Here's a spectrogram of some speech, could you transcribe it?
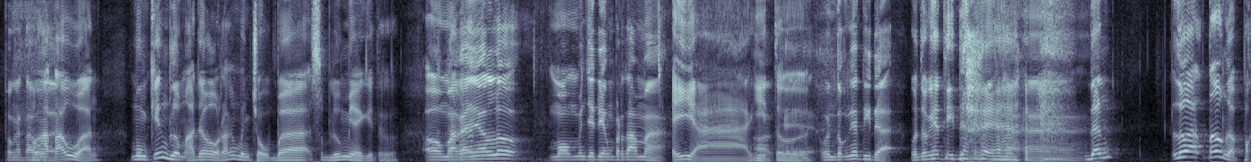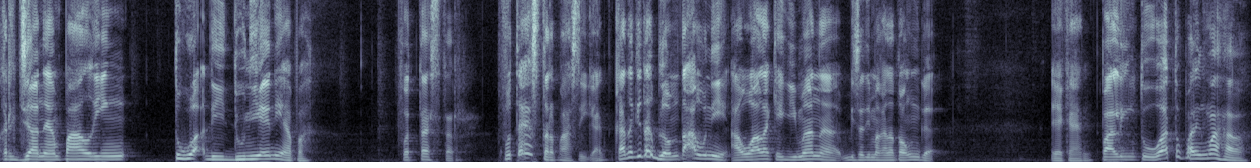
Pengetahuan. pengetahuan, mungkin belum ada orang mencoba sebelumnya gitu. Oh makanya lu mau menjadi yang pertama. Iya, gitu. Oke. Untungnya tidak. Untungnya tidak ya. Dan lu tahu nggak pekerjaan yang paling tua di dunia ini apa? Food tester. Food tester pasti kan. Karena kita belum tahu nih awalnya kayak gimana bisa dimakan atau enggak. Ya kan? Paling tua atau paling mahal?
